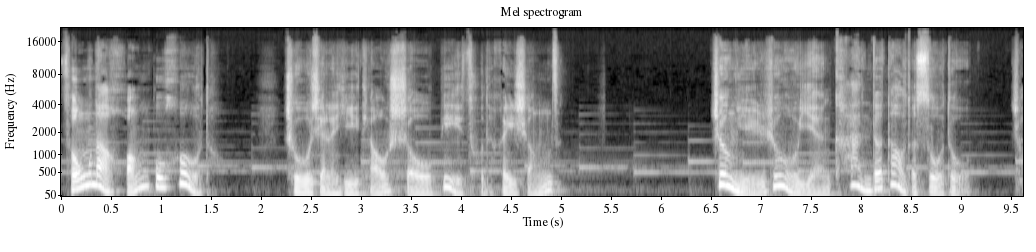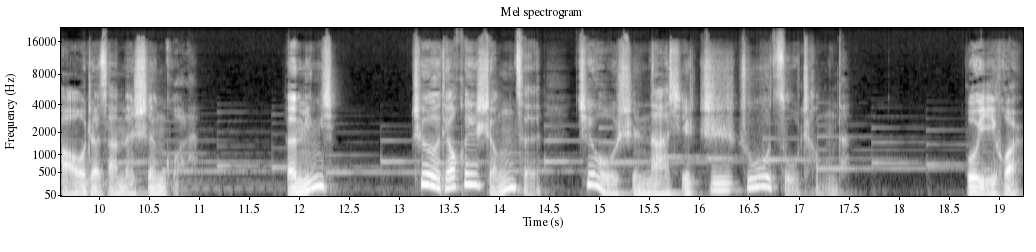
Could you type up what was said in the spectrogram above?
从那黄布后头出现了一条手臂粗的黑绳子，正以肉眼看得到的速度朝着咱们伸过来。很明显，这条黑绳子就是那些蜘蛛组成的。不一会儿，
